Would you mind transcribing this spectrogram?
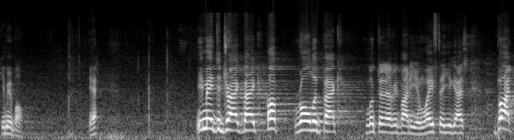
Give me a ball. Yeah? He made the drag back, up, rolled it back, looked at everybody and waved at you guys. But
